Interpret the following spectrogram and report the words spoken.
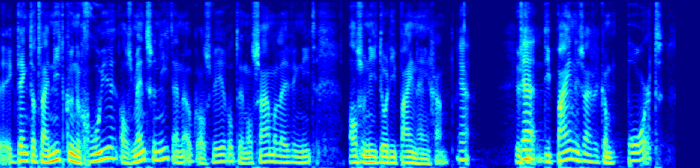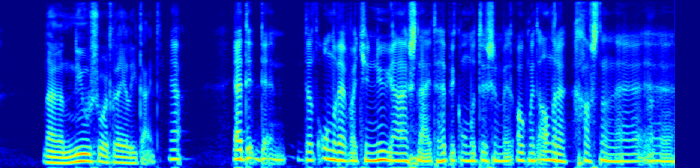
Ik denk dat wij niet kunnen groeien, als mensen niet. En ook als wereld en als samenleving niet. Als we niet door die pijn heen gaan. Ja. Dus Ja. Die, die pijn is eigenlijk een poort naar een nieuw soort realiteit. Ja, dit- de- dat onderwerp wat je nu aansnijdt, heb ik ondertussen met, ook met andere gasten eh, eh,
